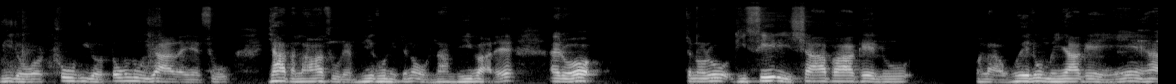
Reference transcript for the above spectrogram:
ပြီးတော့ထိုးပြီးတော့သုံးလို့ရတယ်ဆိုရသလားဆိုလဲမိကုန်းနေကျွန်တော်ကိုလာမေးပါတယ်အဲ့တော့ကျွန်တော်တို့ဒီစီးတွေရှားပါခဲ့လို့ ဟလာဝယ်လို့မရခဲ့ရင်ဟာ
